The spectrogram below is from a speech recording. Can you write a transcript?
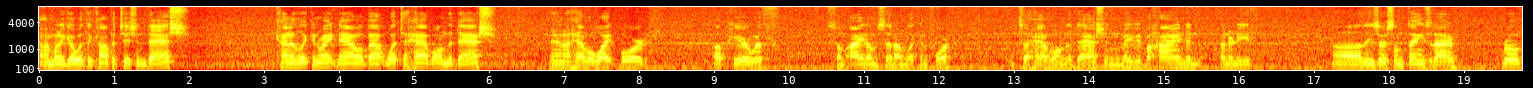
I'm going to go with the competition dash. Kind of looking right now about what to have on the dash and I have a whiteboard up here with some items that I'm looking for to have on the dash and maybe behind and underneath uh, these are some things that I wrote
